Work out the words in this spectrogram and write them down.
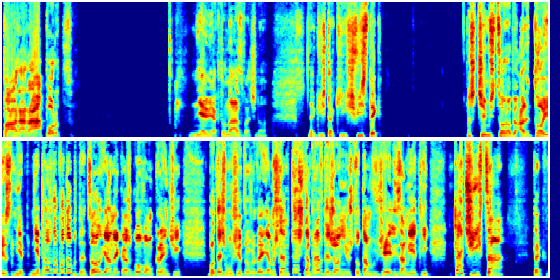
pararaport. Nie wiem, jak to nazwać, no. Jakiś taki świstek z czymś, co robią, ale to jest nie, nieprawdopodobne, co? Janek aż głową kręci, bo też mu się to wydaje. Ja myślałem też naprawdę, że oni już to tam wzięli, zamietli. Ta cichca, tak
